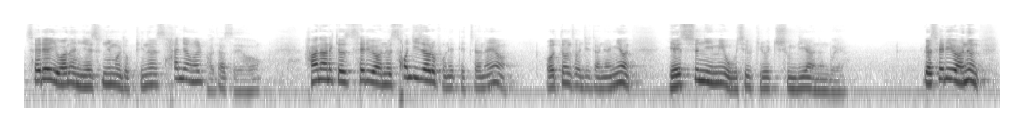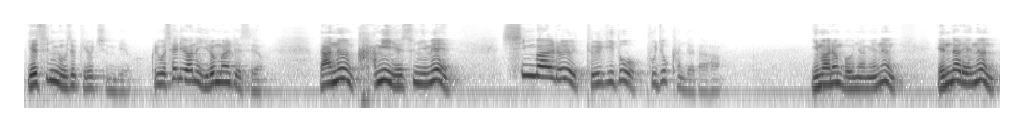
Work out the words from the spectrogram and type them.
세례 요한은 예수님을 높이는 사명을 받았어요. 하나님께서 세례 요한을 선지자로 보냈댔잖아요. 어떤 선지자냐면 예수님이 오실 길을 준비하는 거예요. 그러니까 세례 요한은 예수님이 오실 길을 준비해요. 그리고 세례 요한은 이런 말도 했어요. 나는 감히 예수님의 신발을 들기도 부족한 자다. 이 말은 뭐냐면은 옛날에는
